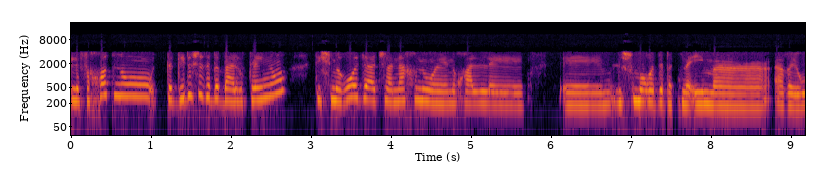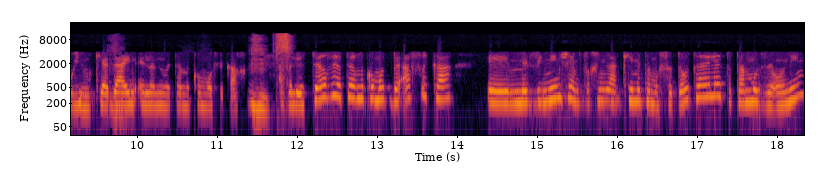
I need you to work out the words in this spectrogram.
לפחות נו, תגידו שזה בבעלותנו, תשמרו את זה עד שאנחנו אה, נוכל אה, אה, לשמור את זה בתנאים הראויים, כי עדיין אין לנו את המקומות לכך. אבל יותר ויותר מקומות באפריקה מבינים שהם צריכים להקים את המוסדות האלה, את אותם מוזיאונים,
